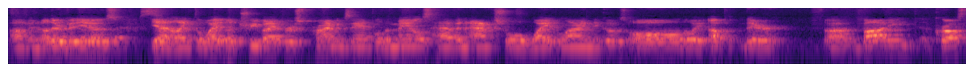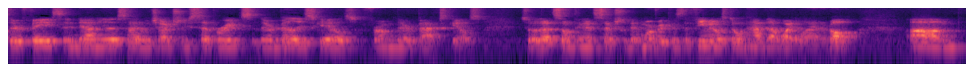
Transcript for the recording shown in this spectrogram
um, in other videos. Yeah, like the white lip tree vipers, prime example. The males have an actual white line that goes all the way up their across their face, and down the other side, which actually separates their belly scales from their back scales. So that's something that's sexually dimorphic because the females don't have that white line at all. Um,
